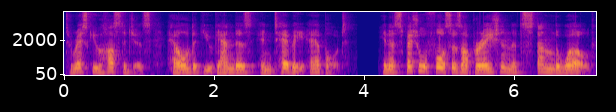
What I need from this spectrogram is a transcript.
to rescue hostages held at Uganda's Entebbe airport. In a Special Forces operation that stunned the world,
